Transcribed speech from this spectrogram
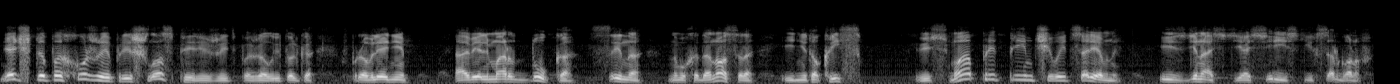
Нечто похожее пришлось пережить, пожалуй, только в правлении Авельмардука, сына Навуходоносора, и не то Крис, весьма предприимчивой царевны из династии ассирийских саргонов.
